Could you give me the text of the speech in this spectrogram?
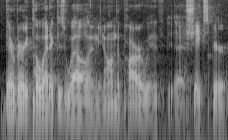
they're very poetic as well. I mean, on the par with uh, Shakespeare.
